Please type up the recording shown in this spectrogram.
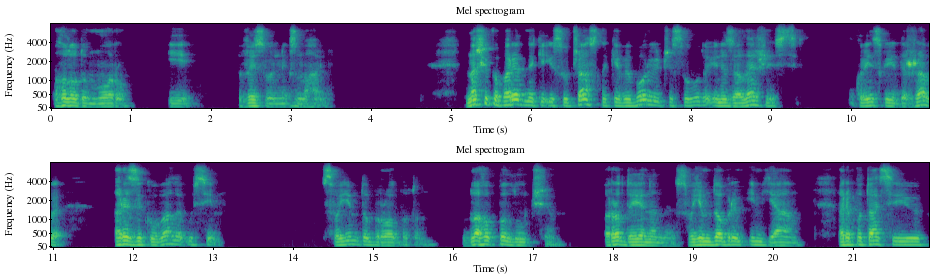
голодомору і визвольних змагань. Наші попередники і сучасники, виборюючи свободу і незалежність української держави, ризикували усім своїм добробутом, благополуччям, родинами, своїм добрим ім'ям, репутацією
